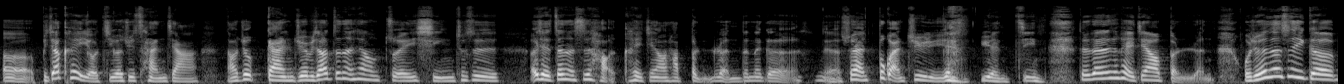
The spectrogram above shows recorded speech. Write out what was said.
呃，比较可以有机会去参加，然后就感觉比较真的像追星，就是而且真的是好可以见到他本人的那个，呃，虽然不管距离远远近，对，但是可以见到本人。我觉得这是一个，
